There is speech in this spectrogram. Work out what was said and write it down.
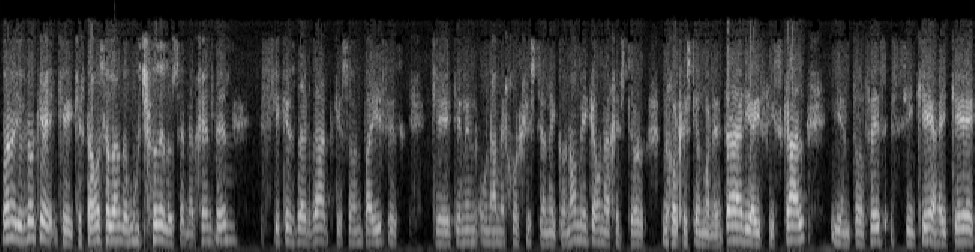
Bueno, yo creo que, que, estamos hablando mucho de los emergentes. Sí que es verdad que son países que tienen una mejor gestión económica, una gestión, mejor gestión monetaria y fiscal, y entonces sí que hay que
